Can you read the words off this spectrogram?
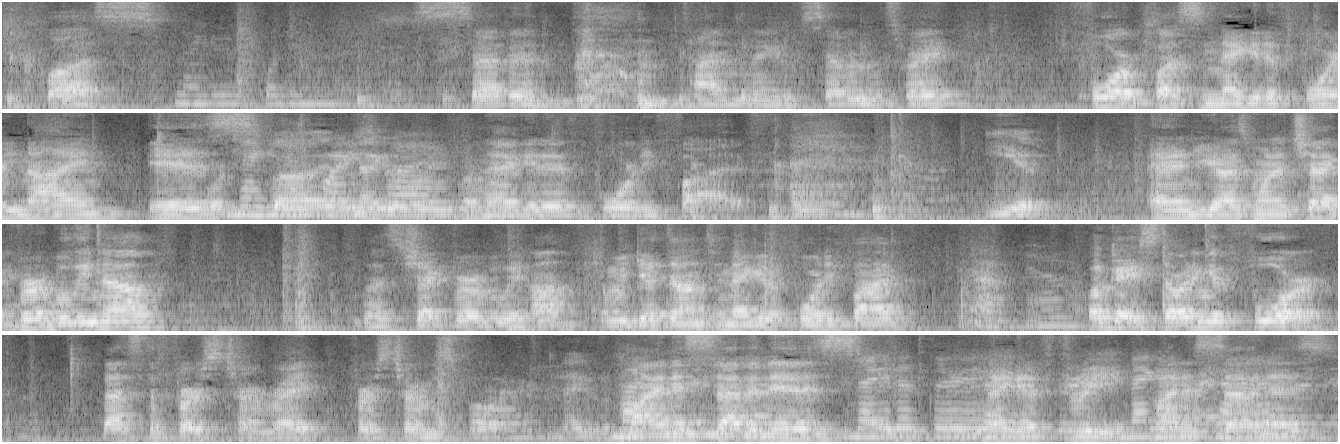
plus Negative forty-nine. 7 times negative 7, that's right. 4 plus negative 49 is Negative Forty-five, negative forty-five. forty-five. negative 45. Yeah. And you guys want to check verbally now? Let's check verbally, huh? Can we get down to negative 45? Yeah. Yeah. Okay, starting at 4. That's the first term, right? First term is 4. Negative. Minus 7 is Negative three. negative 3. Negative Minus 7 ten. is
